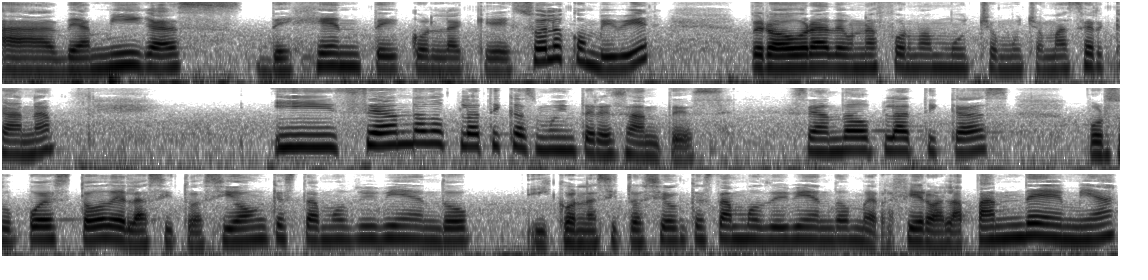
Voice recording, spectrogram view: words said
ah, de amigas, de gente con la que suelo convivir, pero ahora de una forma mucho, mucho más cercana. Y se han dado pláticas muy interesantes. Se han dado pláticas, por supuesto, de la situación que estamos viviendo y con la situación que estamos viviendo me refiero a la pandemia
